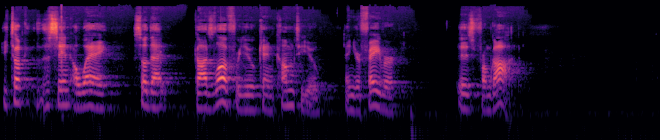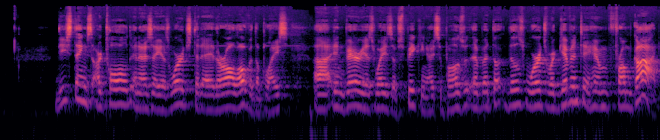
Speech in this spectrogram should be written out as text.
He took the sin away so that God's love for you can come to you and your favor is from God. These things are told in Isaiah's words today. They're all over the place uh, in various ways of speaking, I suppose. Uh, but th- those words were given to him from God,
